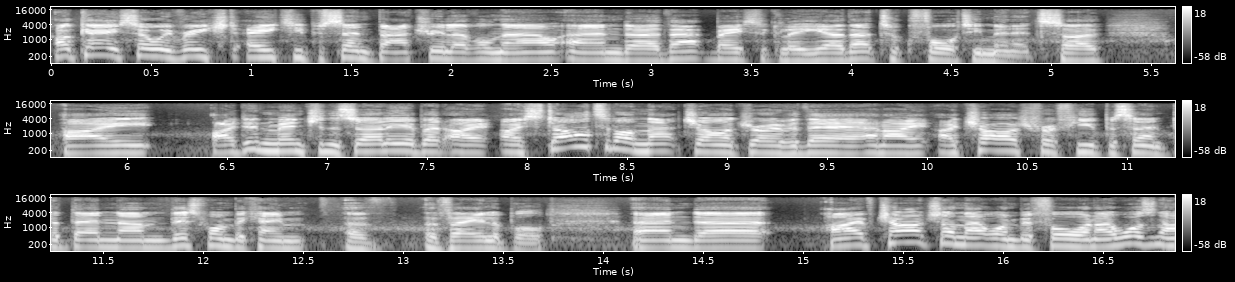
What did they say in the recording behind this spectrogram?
Okay, so we've reached 80% battery level now, and uh, that basically, yeah, that took 40 minutes. So I I didn't mention this earlier, but I, I started on that charger over there and I, I charged for a few percent, but then um, this one became av available. And uh, I've charged on that one before and I wasn't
